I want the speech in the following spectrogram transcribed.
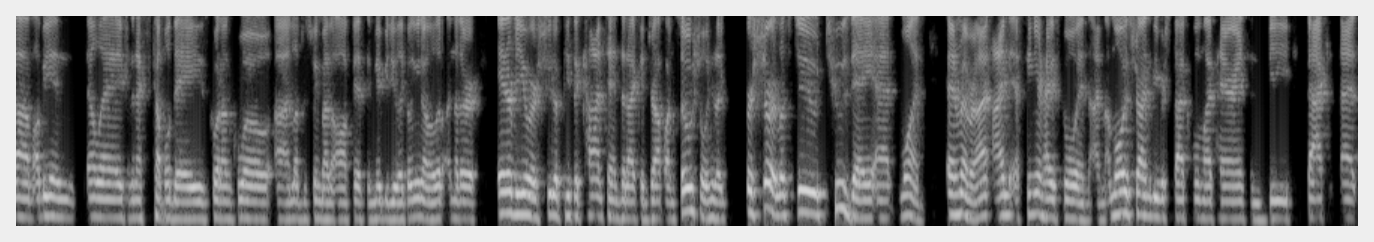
um, I'll be in LA for the next couple days, quote unquote. Uh, I'd love to swing by the office and maybe do like, you know, another interview or shoot a piece of content that I could drop on social. He's like, for sure, let's do Tuesday at one. And remember, I, am a senior in high school, and I'm, I'm always trying to be respectful of my parents and be back at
